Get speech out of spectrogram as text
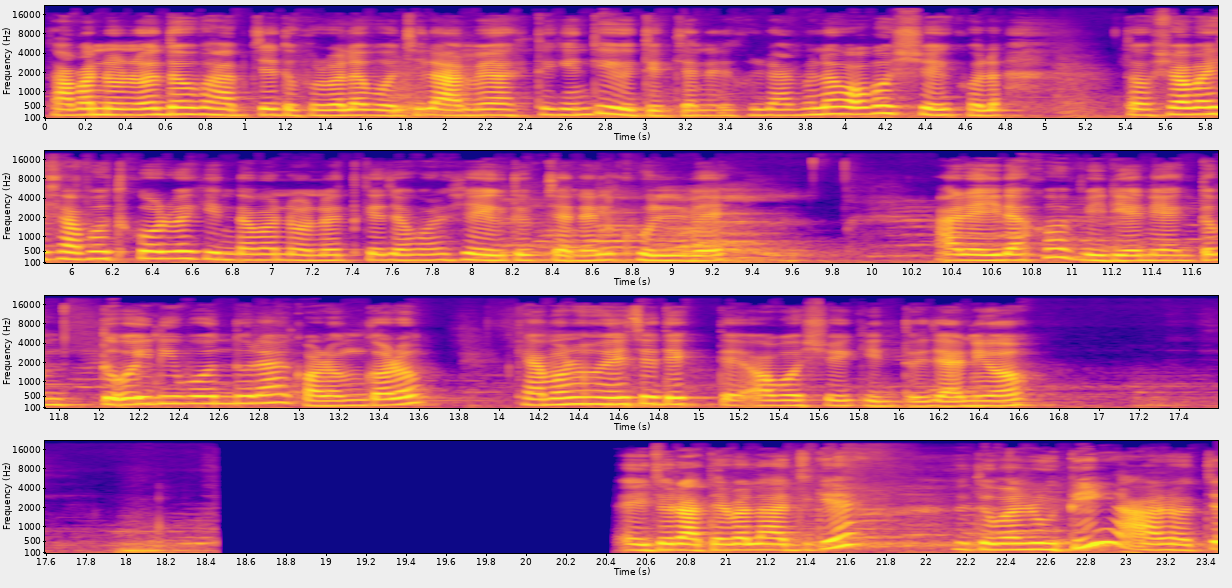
তো আমার ননদও ভাবছে, দুপুরবেলা বলছিল, আমিও একটা কিন্তু ইউটিউব চ্যানেল খুলবো। আমি বললাম, অবশ্যই খোলো। তো সবাই সাপোর্ট করবে, কিন্তু আমার ননদকে যখন সে ইউটিউব চ্যানেল খুলবে। আর এই দেখো, বিরিয়ানি একদম তৈরি বন্ধুরা, গরম গরম। কেমন হয়েছে দেখতে অবশ্যই কিন্তু জানিও। এই যে রাতের বেলা আজকে তোমার রুটি আর হচ্ছে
